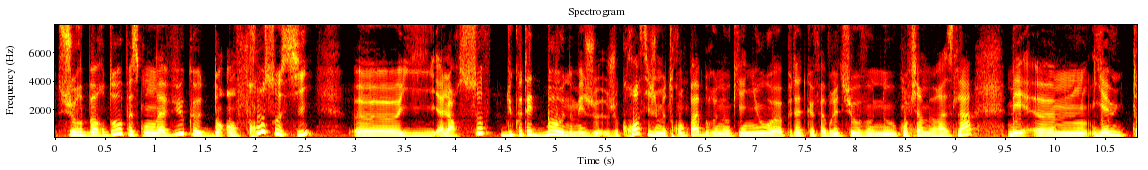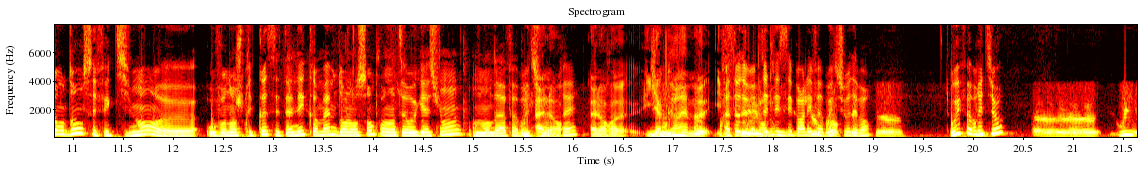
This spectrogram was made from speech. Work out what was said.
sur Bordeaux? Parce qu'on a vu que en France aussi, euh, alors, sauf du côté de Beaune, mais je, crois, si je ne me trompe pas, Bruno Kenyu, euh, peut-être que Fabrizio vous nous confirmera cela, mais il y a une tendance effectivement au vendange précoce cette année quand même dans l'ensemble pour l'interrogation. On demandait à Fabrizio alors, après. Alors, euh, il y a quand même. Attendez, on va peut-être laisser parler Fabrizio d'abord. Euh, oui, Fabrizio? euh, Oui,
